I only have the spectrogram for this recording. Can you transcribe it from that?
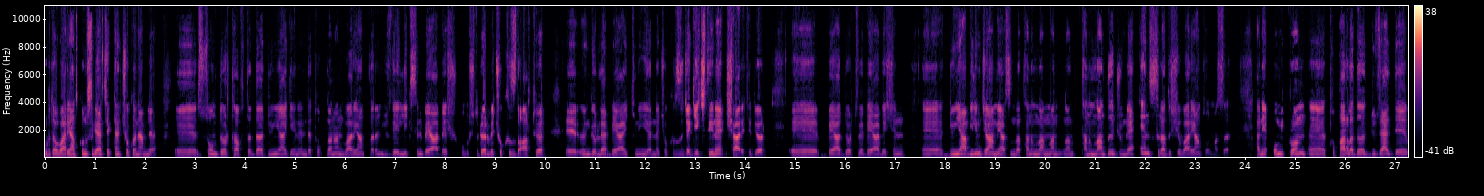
Burada varyant konusu gerçekten çok önemli. E, son 4 haftada dünya genelinde toplanan varyantların %52'sini BA5 oluşturuyor ve çok hızlı artıyor. E, öngörüler BA2'nin yerine çok hızlıca geçtiğine işaret ediyor. E, BA4 ve BA5'in e, dünya bilim camiasında tanımlandığı cümle en sıra dışı varyant olması. Hani omikron e, toparladı, düzeldi,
